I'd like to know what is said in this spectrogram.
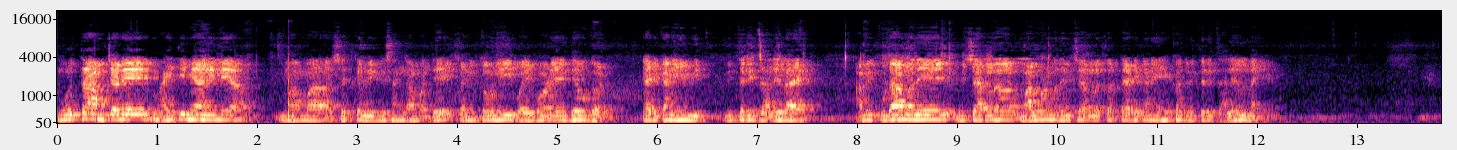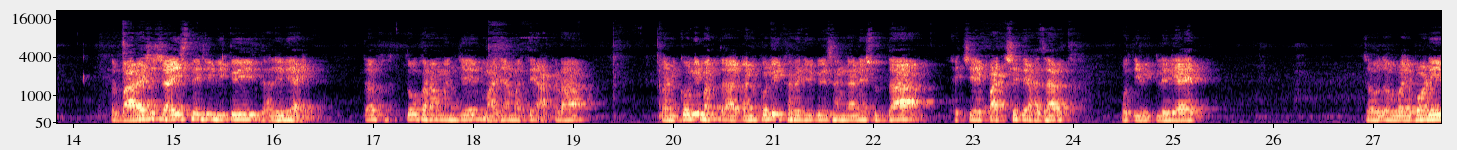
मूळतः आमच्याकडे माहिती मिळालेली आहे. शेतकरी विक्री संघामध्ये कणकवली वैभवडी आणि देवगड या ठिकाणी हे वि- वितरित झालेलं आहे. आम्ही कुडामध्ये विचारलं मालवणमध्ये विचारलं तर त्या ठिकाणी हे खत वितरित झालेलं नाही तर बाराशे चाळीसने जी विक्री झालेली आहे तर तो खरा म्हणजे माझ्या मते आकडा कणकवली मत कणकवली खरेदी विक्री संघाने सुद्धा ह्याचे पाचशे ते हजार पोती विकलेली आहेत. जवळजवळ वैभवडी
